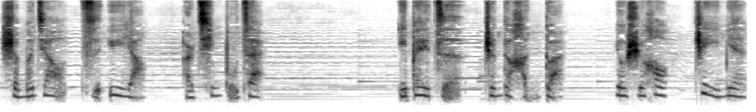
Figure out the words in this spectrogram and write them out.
什么叫子欲养，而亲不在。一辈子真的很短，有时候这一面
